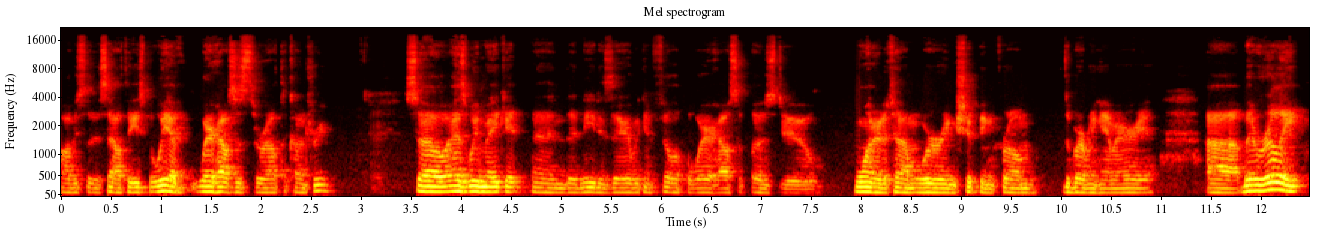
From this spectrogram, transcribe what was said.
obviously the southeast, but we have warehouses throughout the country. So as we make it and the need is there, we can fill up a warehouse opposed to one at a time ordering shipping from the Birmingham area. Uh, but really,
